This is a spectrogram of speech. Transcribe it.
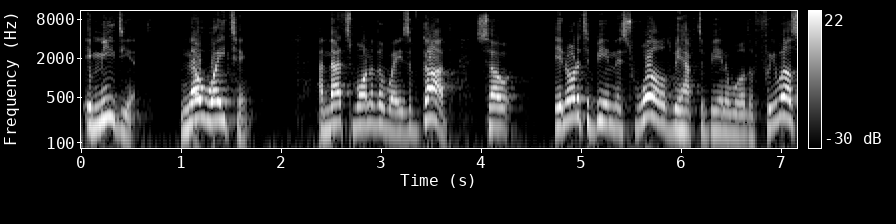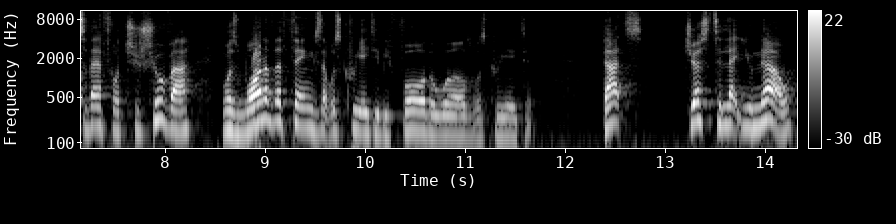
Immediate, no waiting. And that's one of the ways of God. So, in order to be in this world, we have to be in a world of free will. So, therefore, Teshuvah was one of the things that was created before the world was created. That's just to let you know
